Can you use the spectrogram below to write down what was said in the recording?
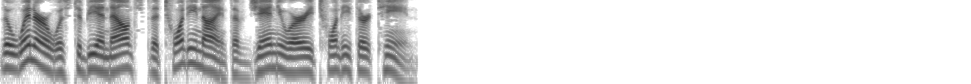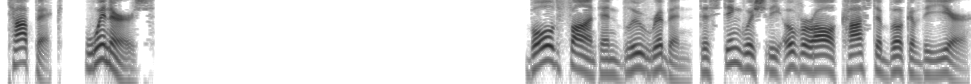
The winner was to be announced the 29th of January 2013. Topic: Winners Bold font and blue ribbon distinguish the overall Costa Book of the Year.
